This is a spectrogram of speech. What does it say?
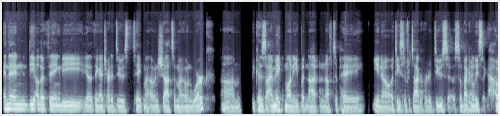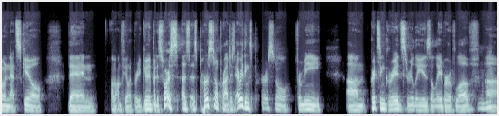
and then the other thing, the the other thing I try to do is take my own shots of my own work, Mhm. Because I make money, but not enough to pay you know a decent photographer to do so. So if I can at least like hone that skill, then I'm, I'm feeling pretty good. But as far as, as as personal projects, everything's personal for me. Um, Grits and Grids really is a labor of love. Mhm. Uh,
